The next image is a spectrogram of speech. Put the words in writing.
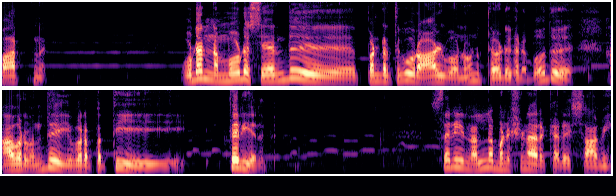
பார்ட்னர் உடன் நம்மோடு சேர்ந்து பண்ணுறதுக்கு ஒரு ஆள் வேணும்னு தேடுகிற போது அவர் வந்து இவரை பற்றி தெரியறது. சரி நல்ல மனுஷனாக இருக்காரே சாமி.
